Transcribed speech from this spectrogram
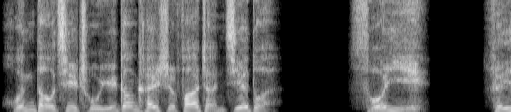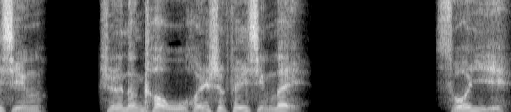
魂导器处于刚开始发展阶段，所以飞行。只能靠武魂是飞行类，所以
